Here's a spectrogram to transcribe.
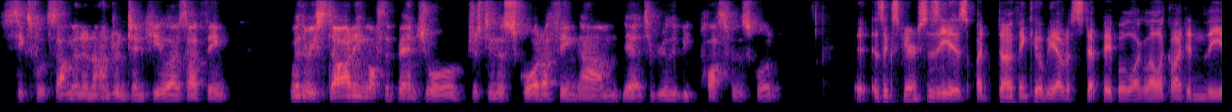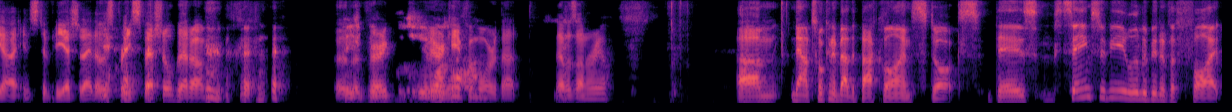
six foot something and 110 kilos. So I think whether he's starting off the bench or just in the squad, I think um, yeah, it's a really big plus for the squad. As experienced as he is, I don't think he'll be able to step people like Lalakai did in the uh, Insta video today. That was pretty special, but um, very very keen for more of that. That was unreal. Um, now, talking about the backline stocks, there's seems to be a little bit of a fight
